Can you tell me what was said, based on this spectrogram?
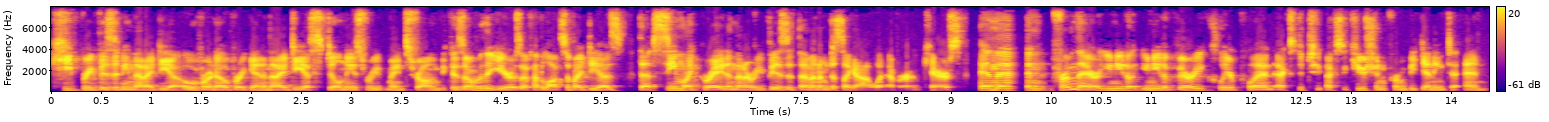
keep revisiting that idea over and over again. And that idea still needs to remain strong because over the years, I've had lots of ideas that seem like great. And then I revisit them and I'm just like, ah, oh, whatever, who cares? And then from there, you need a, you need a very clear planned execu- execution from beginning to end.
